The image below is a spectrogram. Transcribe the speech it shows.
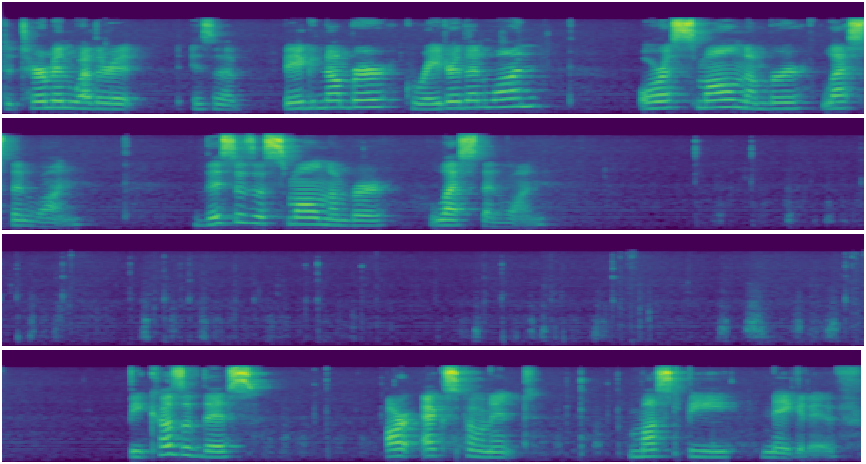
determine whether it is a big number greater than 1 or a small number less than 1. This is a small number less than 1. Because of this, our exponent must be negative.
